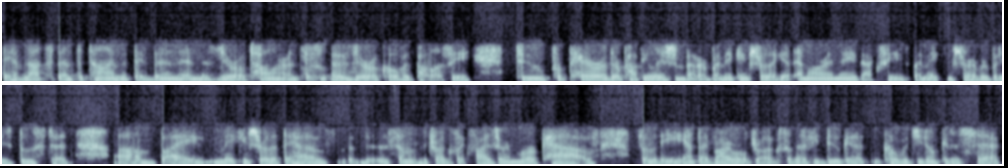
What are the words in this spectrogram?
they have not spent the time that they've been in the zero tolerance, uh, zero COVID policy to prepare their population better by making sure they get mRNA vaccines, by making sure everybody's boosted, um, by making sure that they have some of the drugs like Pfizer and Merck have some of the antiviral drugs so that if you do get COVID, you don't get as sick.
